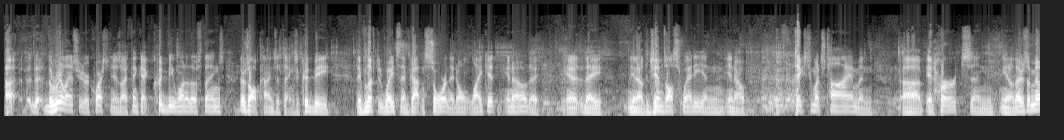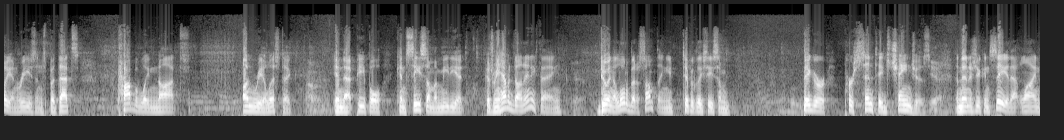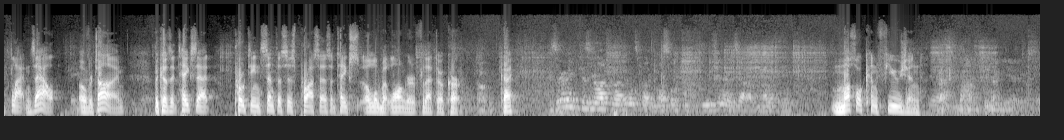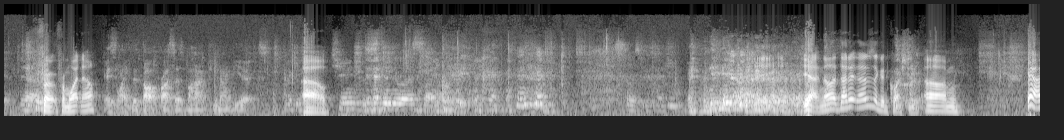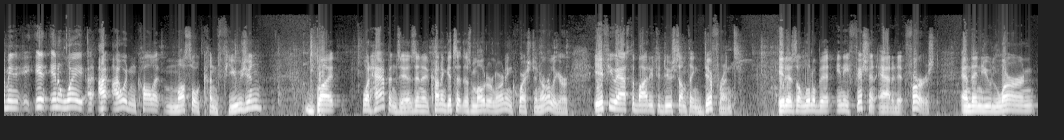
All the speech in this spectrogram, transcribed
Uh, the, the real answer to your question is I think it could be one of those things. There's all kinds of things. It could be they've lifted weights and they've gotten sore and they don't like it. You know, they, you know, they, you know, the gym's all sweaty and you know, it takes too much time and uh, it hurts and you know, there's a million reasons, but that's probably not unrealistic in that people can see some immediate because when you haven't done anything, doing a little bit of something, you typically see some bigger percentage changes. Yeah. And then as you can see, that line flattens out over time because it takes that protein synthesis process, it takes a little bit longer for that to occur. Okay? Is there any physiological evidence for like muscle confusion, or is that like another? Muscle confusion. That's behind P90X. Yeah. From, from what now? It's like the thought process behind P90X. Like if Oh. you change the stimulus, like. so it's question. Yeah, no, that is, that is a good question. Um, yeah, I mean, in, in a way, I, I wouldn't call it muscle confusion, but what happens is, and it kind of gets at this motor learning question earlier, if you ask the body to do something different, it is a little bit inefficient at it at first, and then you learn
